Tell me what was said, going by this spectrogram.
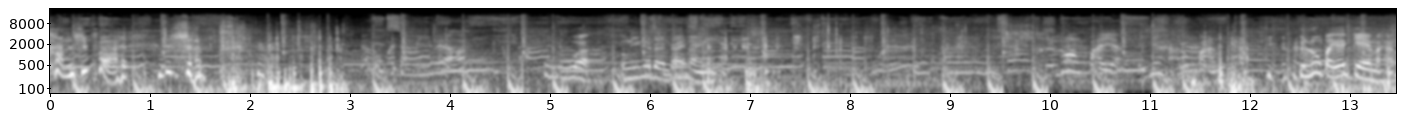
คันชิบหายไอ้สัตว์ไม่ทางนี้ไม่เหรอหูอะตรงนี้ก็เดินได้หน่อยนึงคือล่วงไปอะไอ้เหี้ยหาโรงพยาบาลไม่ทันจริงคือลูกไปก็เกมอะครับ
